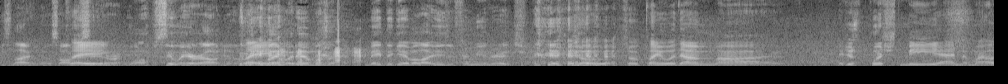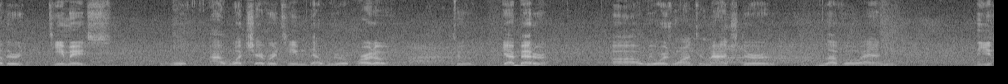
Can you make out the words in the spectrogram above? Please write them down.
He's lying, yo. It's Play- opposite, well, opposite way around, yo. Play- Playing with him was made the game a lot easier for me and Rich. so so playing with them, uh, it just pushed me and my other teammates at whichever team that we were a part of to get better. Uh, we always wanted to match their level, and these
